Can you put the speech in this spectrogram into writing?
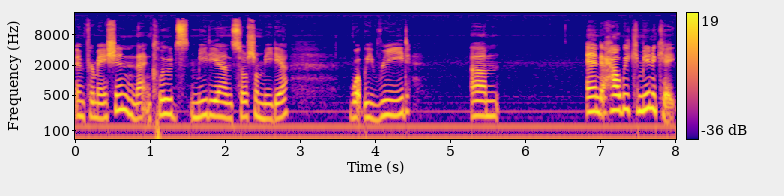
information, and that includes media and social media, what we read, um, and how we communicate,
